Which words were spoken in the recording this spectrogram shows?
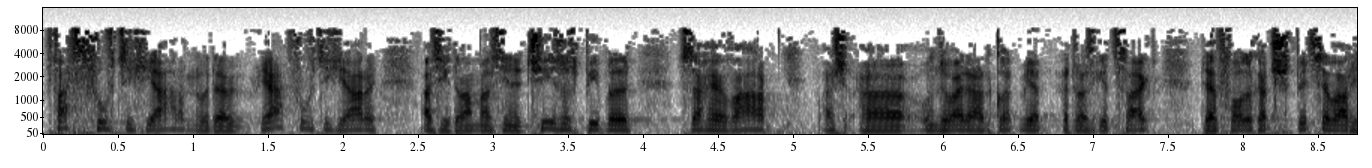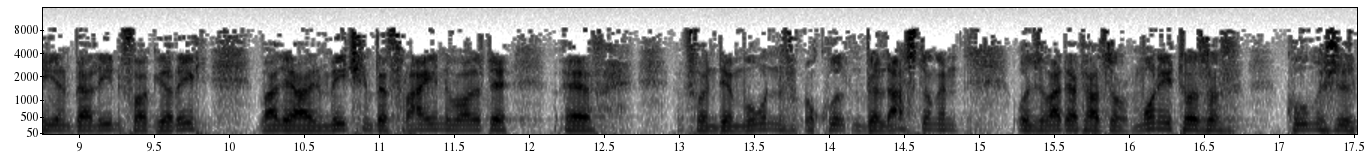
fast 50 Jahren oder ja 50 Jahre, als ich damals in der Jesus People Sache war äh, und so weiter, hat Gott mir etwas gezeigt. Der Volkert Spitze war hier in Berlin vor Gericht, weil er ein Mädchen befreien wollte äh, von Dämonen, okkulten Belastungen und so weiter. Er hat so Monitor, so komische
